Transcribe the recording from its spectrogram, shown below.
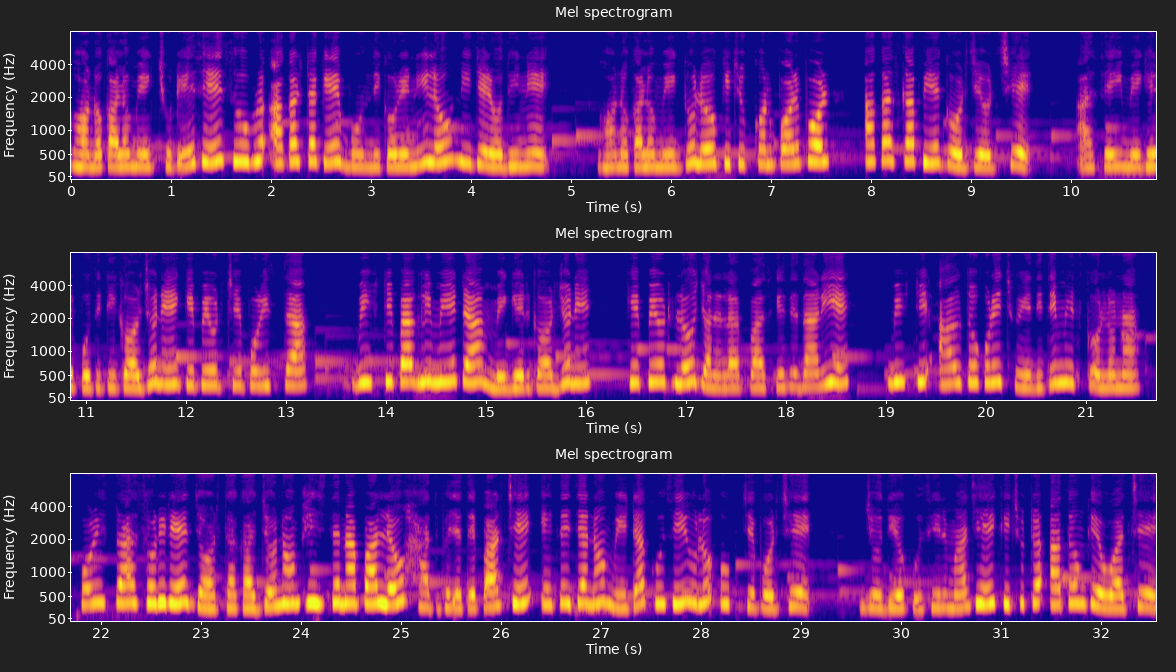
ঘন কালো মেঘ ছুটে এসে শুভ্র আকাশটাকে বন্দি করে নিল নিজের অধীনে। ঘন কালো মেঘগুলো কিছুক্ষণ পর পর আকাশ কাঁপিয়ে গর্জে উঠছে, আর সেই মেঘের প্রতিটি গর্জনে কেঁপে উঠছে পরিস্তা। বৃষ্টি পাগলি মেয়েটা মেঘের গর্জনে কেঁপে উঠল, জানালার পাশ ঘেসে দাঁড়িয়ে বৃষ্টি আলতো করে ছুঁয়ে দিতে মিস করল না। পরিস্তা শরীরে জ্বর থাকার জন্য ভিজতে না পারলেও হাত ভেজাতে পারছে, এতে যেন মেয়েটা খুশি হলো, উপচে পড়ছে। যদিও খুশির মাঝে কিছুটা আতঙ্কেও আছে,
